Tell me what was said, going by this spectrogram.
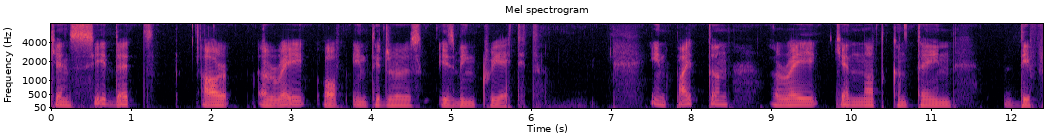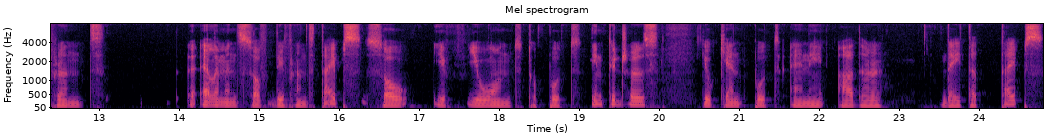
can see that our array of integers is being created. In Python, array cannot contain different uh, elements of different types. So if you want to put integers, you can't put any other data types.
